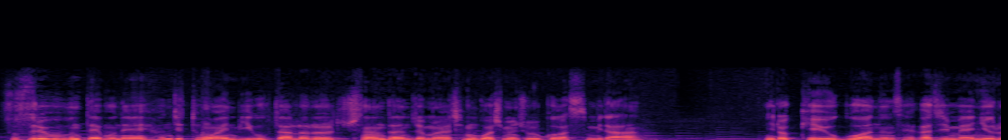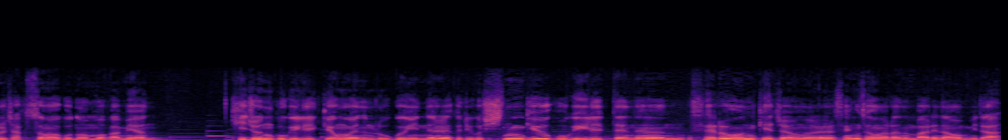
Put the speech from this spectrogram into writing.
수수료 부분 때문에 현지 통화인 미국 달러를 추천한다는 점을 참고하시면 좋을 것 같습니다. 이렇게 요구하는 세 가지 메뉴를 작성하고 넘어가면 기존 고객일 경우에는 로그인을 그리고 신규 고객일 때는 새로운 계정을 생성하라는 말이 나옵니다.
